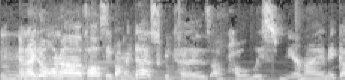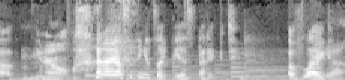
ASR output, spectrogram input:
Mhm. And I don't want to fall asleep on my desk because I'll probably smear my makeup, you Mhm. know. and I also think it's like the aesthetic too, of like yeah.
